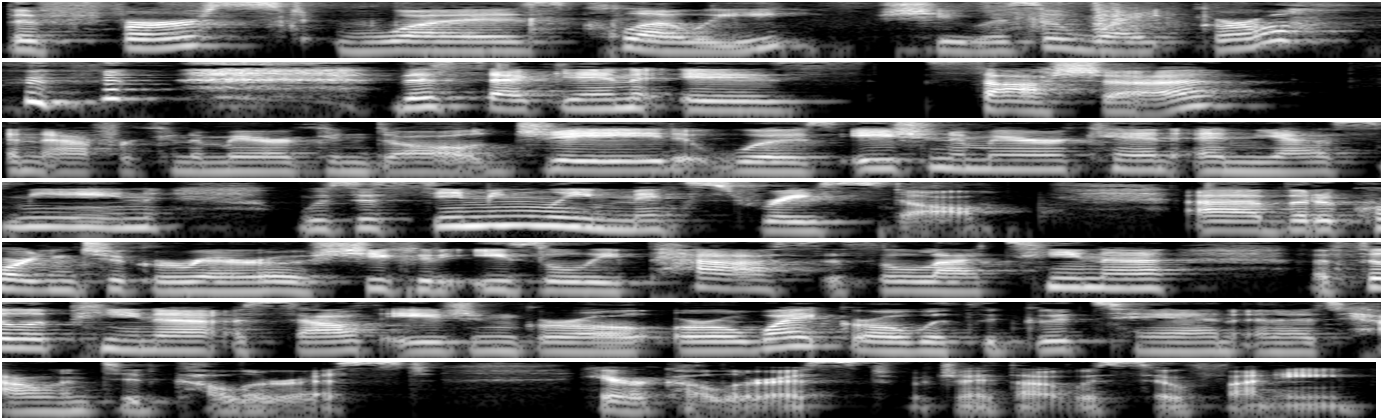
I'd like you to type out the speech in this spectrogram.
The first was Chloe. She was a white girl. the second is Sasha, an African American doll. Jade was Asian American, and Yasmin was a seemingly mixed race doll. Uh, but according to Guerrero, she could easily pass as a Latina, a Filipina, a South Asian girl, or a white girl with a good tan and a talented colorist, hair colorist, which I thought was so funny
